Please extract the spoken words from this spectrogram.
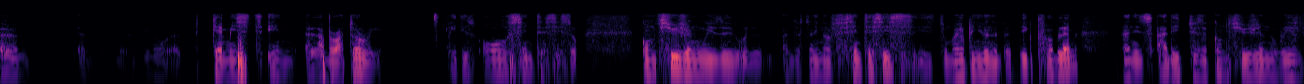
um, a, you know, a chemist in a laboratory. It is all synthesis. So confusion with the, with the, understanding of synthesis is, to my opinion, a, a, big problem, and it's added to the confusion with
